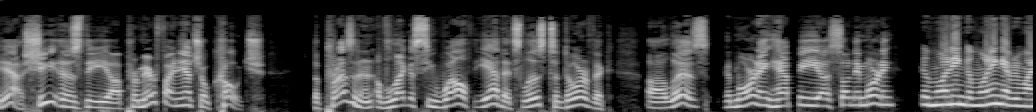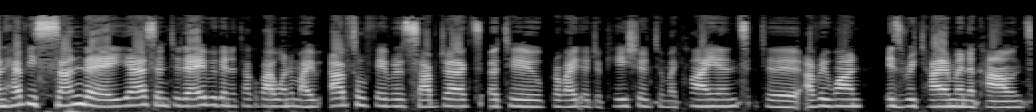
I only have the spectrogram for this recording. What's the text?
Yeah, she is the uh, premier financial coach, the president of Legacy Wealth. Yeah, that's Liz Todorovic. Uh, Liz, good morning. Happy uh, Sunday morning. Good morning. Good morning, everyone. Happy Sunday. Yes, and today we're going to talk about one of my absolute favorite subjects uh, to provide education to my clients, to everyone, is retirement accounts.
